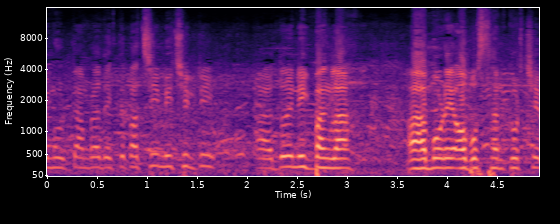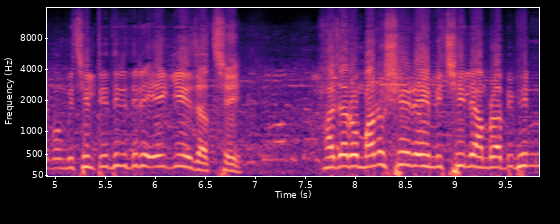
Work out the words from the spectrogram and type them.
এই মুহূর্তে আমরা দেখতে পাচ্ছি মিছিলটি দৈনিক বাংলা মোড়ে অবস্থান করছে এবং মিছিলটি ধীরে ধীরে এগিয়ে যাচ্ছে। হাজারো মানুষের এই মিছিলে আমরা বিভিন্ন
